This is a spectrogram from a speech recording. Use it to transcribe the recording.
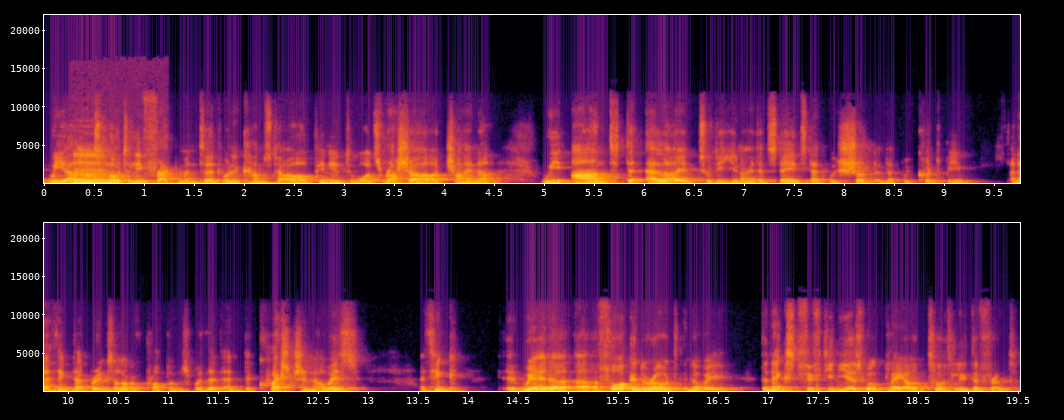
we are mm. totally fragmented when it comes to our opinion towards Russia or China. We aren't the ally to the United States that we should and that we could be. And I think that brings a lot of problems with it. And the question now is I think we're at a, a fork in the road in a way. The next 15 years will play out totally different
